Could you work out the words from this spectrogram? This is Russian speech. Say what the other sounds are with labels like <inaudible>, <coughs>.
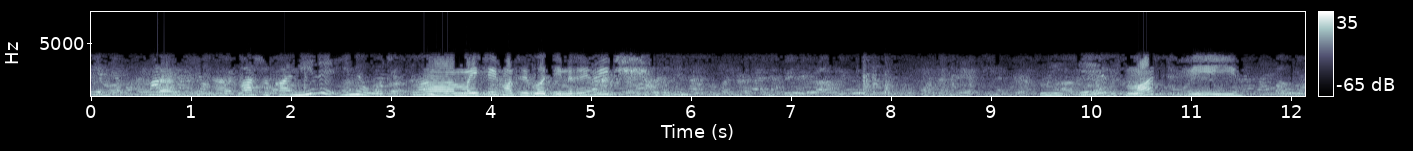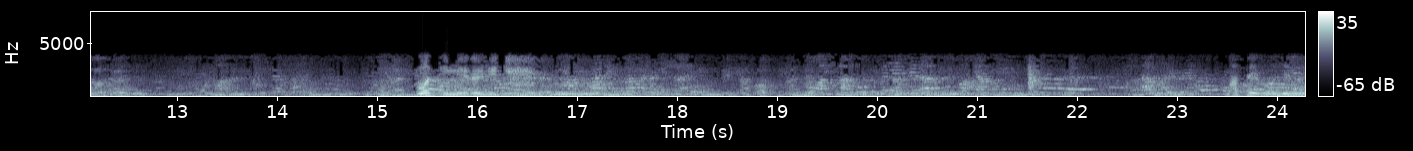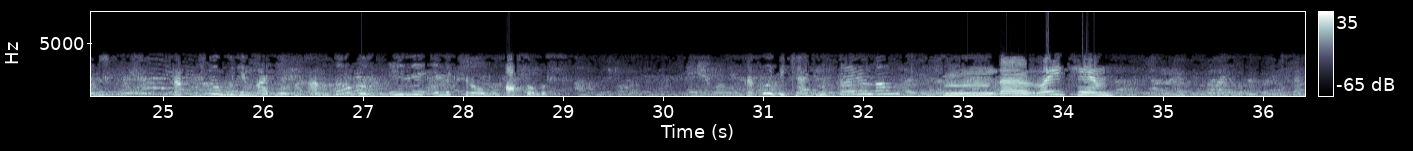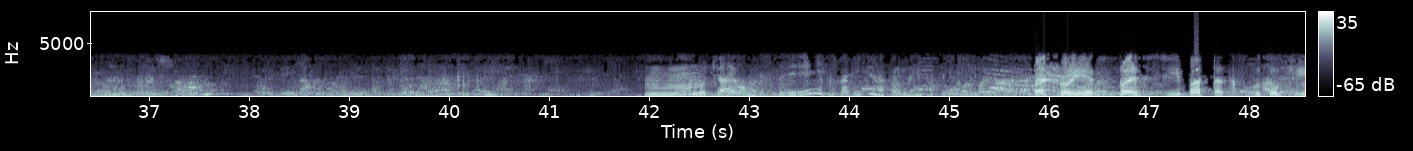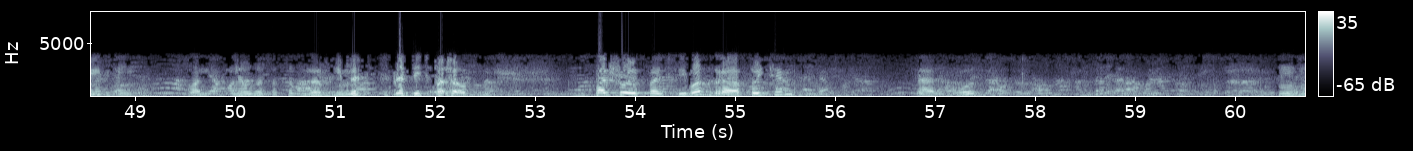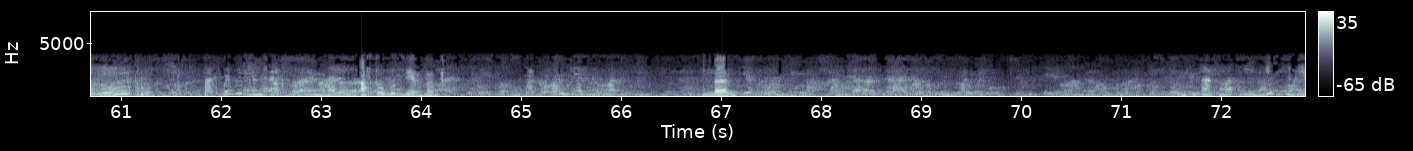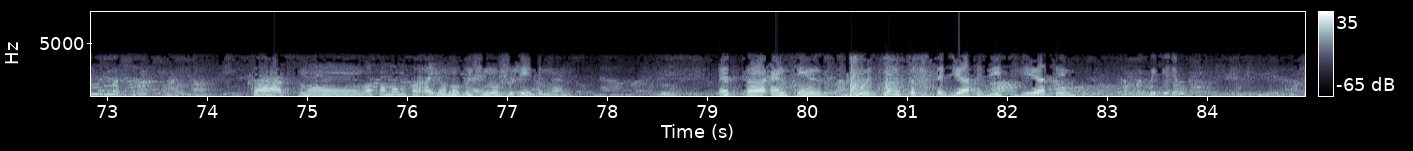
Да. Ваша фамилия, имя, отчество. А, Моисеев Матвей Владимирович. Моисеев. Матвей. Владимирович. Матвей Владимирович. Как, что будем водить? Автобус или электробус? Автобус. Какую печать мы ставим вам? М, Давайте... Хорошо. Мгм. Вручаю вам удостоверение, проходите на оформление путевого листа. Большое спасибо. Так, в бутылке где? Ладно, я у вас особо время. Простите, пожалуйста. Большое спасибо. Здравствуйте. Так, вот. Угу. Так, вы выбрали автобус, правильно? Автобус, верно. Так? Да. Так, Матвей, есть любимый маршрут? Так, ну, в основном по району Выхину Жулебина. Это М78, 159, 209. Какой выберем?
